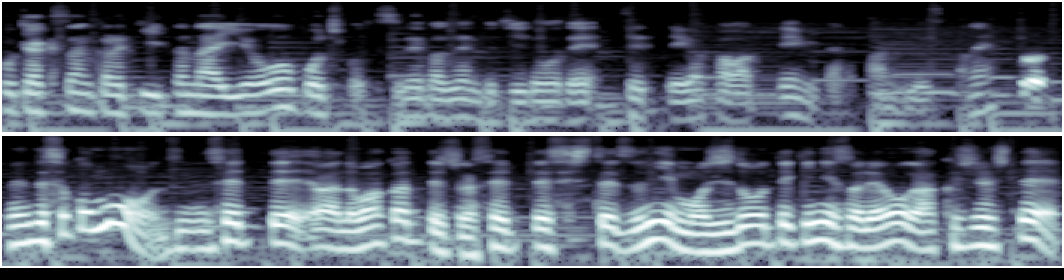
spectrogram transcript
お客さんから聞いた内容をポチポチすれば全部自動で設定が変わってみたいな感じですかね。そうですねでそこも設定、あの分かってる人が設定せずに、もう自動的にそれを学習して、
